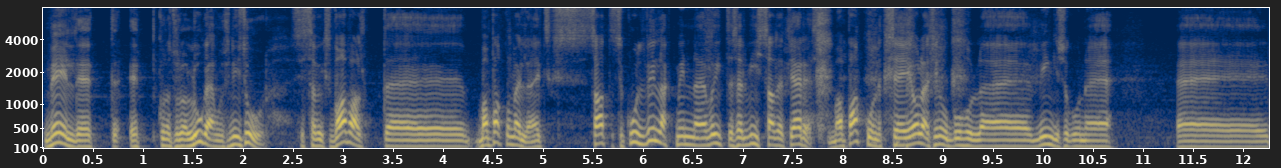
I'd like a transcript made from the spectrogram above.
meelde, et, et kuna sul on lugemus nii suur, siis sa võiks vabalt, eh, ma pakun välja näiteks saatesse Kuldvillak minna ja võita seal viis saadet järjest. ma pakun, et see ei ole sinu puhul eh, mingisugune, eh,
